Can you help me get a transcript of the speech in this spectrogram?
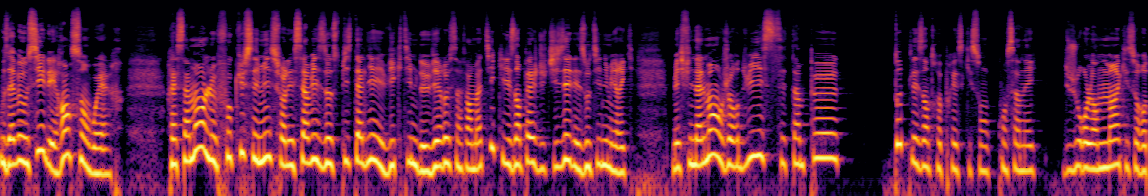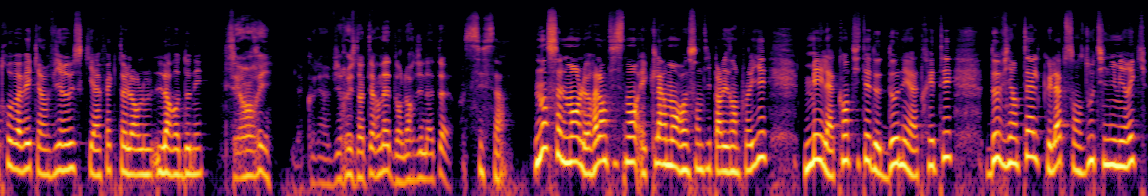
Vous avez aussi les ransomware. Récemment, le focus est mis sur les services hospitaliers et victimes de virus informatiques qui les empêchent d'utiliser les outils numériques. Mais finalement, aujourd'hui, c'est un peu toutes les entreprises qui sont concernées du jour au lendemain qui se retrouvent avec un virus qui affecte leurs données. C'est Henri. Il a collé un virus d'Internet dans l'ordinateur. C'est ça. Non seulement le ralentissement est clairement ressenti par les employés, mais la quantité de données à traiter devient telle que l'absence d'outils numériques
